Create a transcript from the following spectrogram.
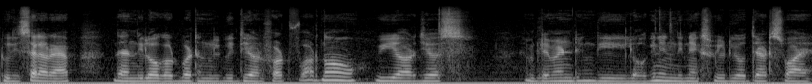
to the seller app then the logout button will be there. For, for now we are just implementing the login in the next video. That's why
